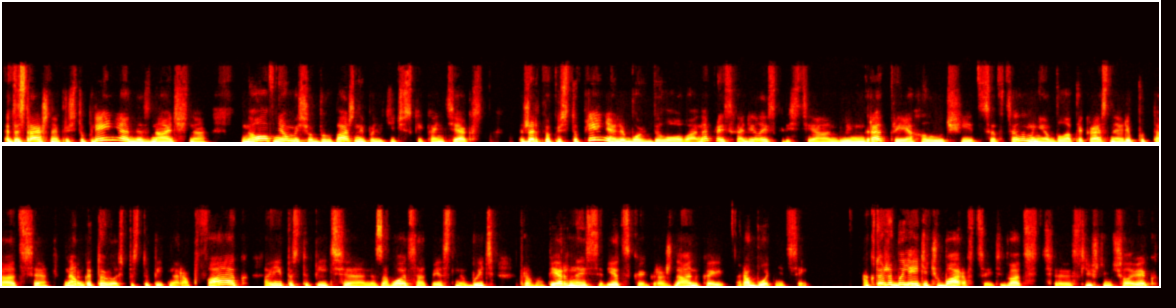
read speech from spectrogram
Это страшное преступление однозначно, но в нем еще был важный политический контекст. Жертва преступления, Любовь Белова, она происходила из крестьян. В Ленинград приехала учиться. В целом у нее была прекрасная репутация. Она готовилась поступить на рабфак и поступить э, на завод, соответственно, быть правоверной советской гражданкой, работницей. А кто же были эти чубаровцы, эти 20 э, с лишним человек?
